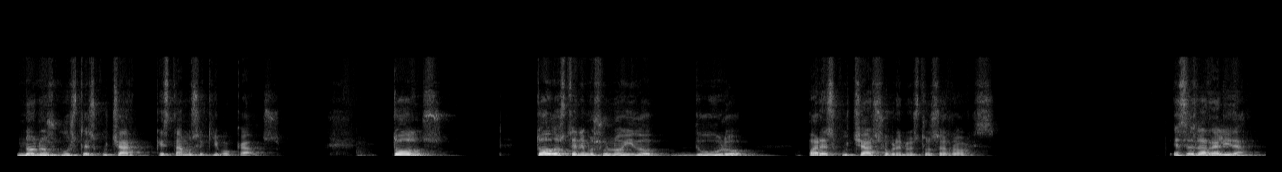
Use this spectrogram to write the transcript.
No nos gusta escuchar que estamos equivocados. Todos, todos tenemos un oído duro para escuchar sobre nuestros errores. Esa es la realidad.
